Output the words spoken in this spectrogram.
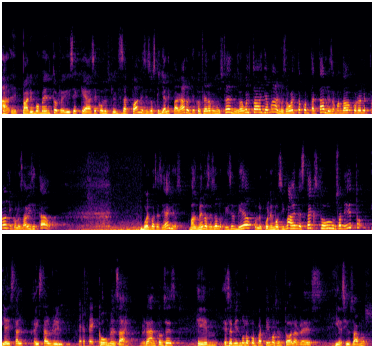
Ah, eh, pare un momento, revise qué hace con sus clientes actuales, esos que ya le pagaron, ya confiaron en usted, los ha vuelto a llamar, los ha vuelto a contactar, les ha mandado un correo electrónico, los ha visitado. Vuelvas hacia ellos. Más o menos eso es lo que dice el video, pues le ponemos imágenes, texto, un sonidito y ahí está el, ahí está el reel. Perfecto. Con un mensaje, ¿verdad? Entonces, eh, ese mismo lo compartimos en todas las redes y así usamos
